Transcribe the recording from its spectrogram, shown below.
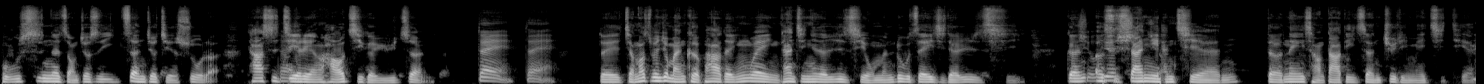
不是那种就是一震就结束了，它是接连好几个余震。对对对，讲到这边就蛮可怕的，因为你看今天的日期，我们录这一集的日期跟二十三年前的那一场大地震距离没几天，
